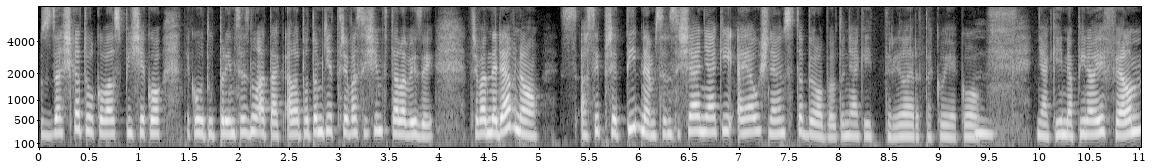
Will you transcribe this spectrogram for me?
zaškatulkoval spíš jako takovou tu princeznu a tak, ale potom tě třeba slyším v televizi. Třeba nedávno, asi před týdnem jsem slyšela nějaký, a já už nevím, co to bylo, byl to nějaký thriller, takový jako hmm. nějaký napínavý film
